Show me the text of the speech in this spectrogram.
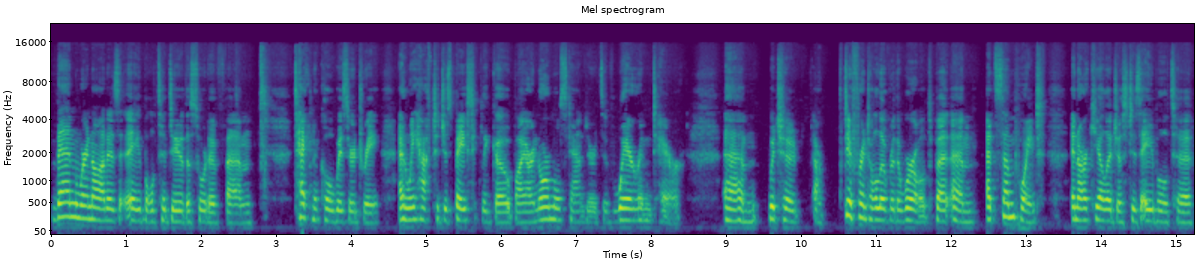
then we're not as able to do the sort of um, technical wizardry, and we have to just basically go by our normal standards of wear and tear, um, which are, are, different all over the world. But um, at some point, an archaeologist is able to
